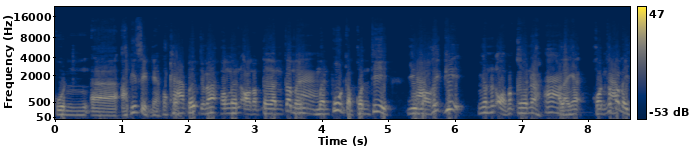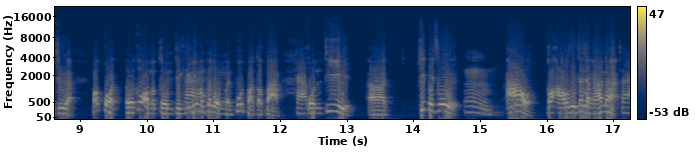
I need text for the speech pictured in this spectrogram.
คุณเอ่ออภิสิทธิ์เนี่ยพอกคดรับปุ๊บใช่ไหมพอเงินออกมาเกินก็เหมือนอ่าเหมือนพูดกับคนที่ยืนครับรอเฮ้ยพี่เงินมันออกมาเกินอะอ่าอะไรเงี้ยคนเขาครัก็บไม่เชื่อเพราะกดเออก็ออกมาเกินจริงใช่ทีนี้มันก็เลยเหมือนพูดปากต่อปาก ครับคนที่อ่าคิดไปซื้อ อืม อ้าว ก็เอาสิถ้าอย่างนั้นน่ะ ใช่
